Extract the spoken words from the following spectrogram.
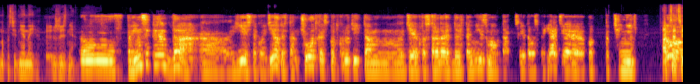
на повседневной жизни. Э, в принципе, да, а, есть такое дело, то есть там четкость подкрутить, там те, кто страдает дальтонизмом, там цветовосприятие подчинить. А, Но... кстати,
